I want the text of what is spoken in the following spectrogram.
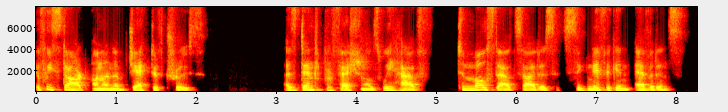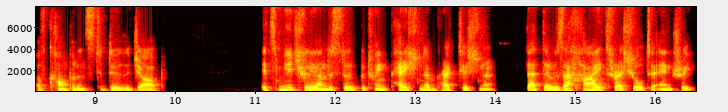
If we start on an objective truth, as dental professionals, we have, to most outsiders, significant evidence of competence to do the job it's mutually understood between patient and practitioner that there is a high threshold to entry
